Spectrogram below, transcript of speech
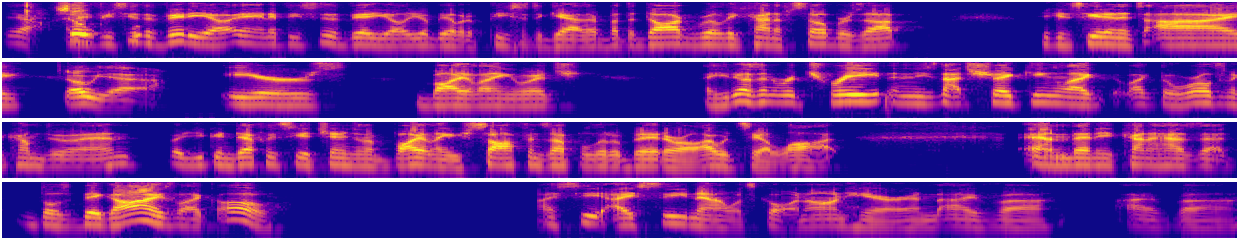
yeah. So and if you see the video, and if you see the video, you'll be able to piece it together. But the dog really kind of sobers up. You can see it in its eye. Oh yeah. Ears, body language. He doesn't retreat, and he's not shaking like like the world's going to come to an end. But you can definitely see a change in the body language. He softens up a little bit, or I would say a lot. And then he kind of has that those big eyes, like, oh, I see, I see now what's going on here, and I've uh, I've uh,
